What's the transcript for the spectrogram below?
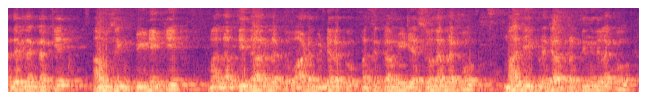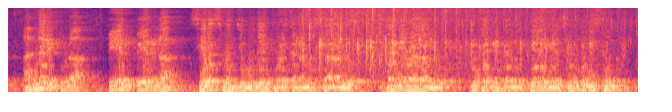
అదేవిధంగా కి హౌసింగ్ పీడీకి మా లబ్ధిదారులకు ఆడబిడ్డలకు పత్రికా మీడియా సోదరులకు మాజీ ప్రజా ప్రతినిధులకు అందరికి కూడా పేరు పేరున శిరస్సు వంచి హృదయపూర్వక నమస్కారాలు ధన్యవాదాలు కృతజ్ఞతలు తెలియజేస్తూ ముగిస్తున్నాను.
